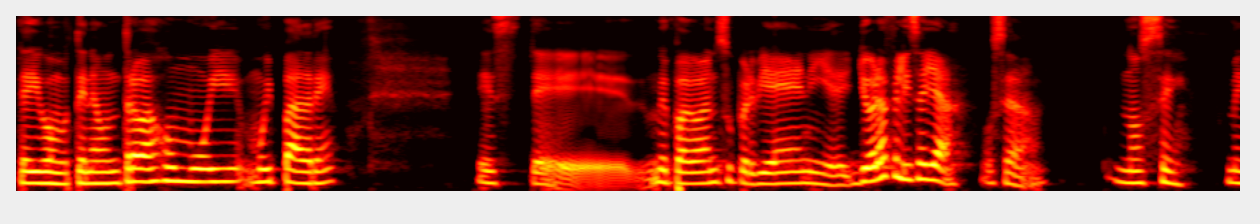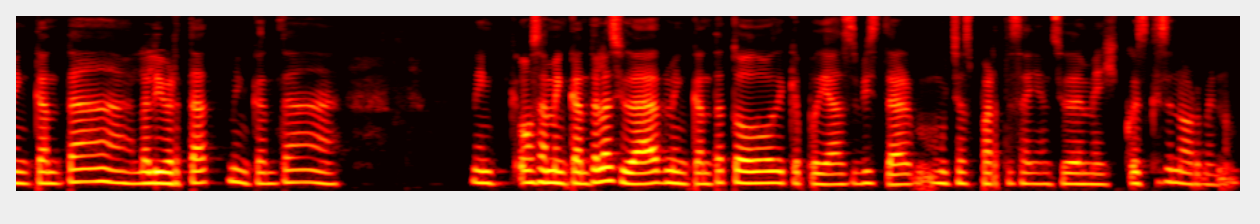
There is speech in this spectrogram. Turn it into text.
Te digo, tenía un trabajo muy, muy padre. Este, me pagaban súper bien y eh, yo era feliz allá. O sea, no sé, me encanta la libertad, me encanta, o sea, me encanta la ciudad, me encanta todo de que podías visitar muchas partes allá en Ciudad de México. Es que es enorme, ¿no?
